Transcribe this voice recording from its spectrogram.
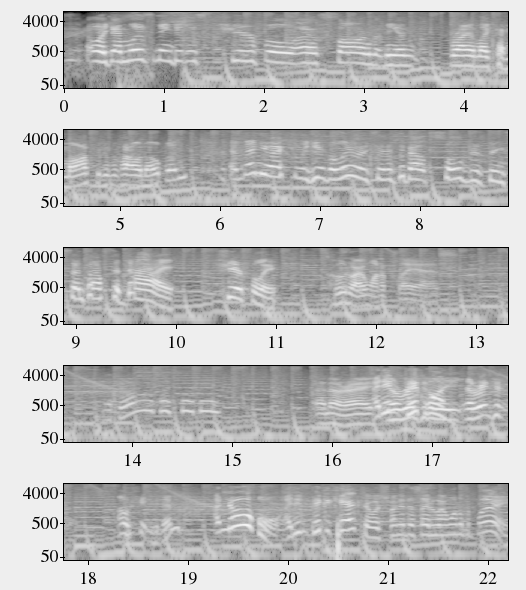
like I'm listening to this cheerful uh, song that me and Brian like to mock because of how it opens, and then you actually hear the lyrics and it's about soldiers being sent off to die, cheerfully. Who do I want to play as? Yeah, do I want to play Scorpion? I know, right? I didn't pick originally, Origin- oh shit, you didn't? Uh, no! I didn't pick a character. I was trying to decide who I wanted to play.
